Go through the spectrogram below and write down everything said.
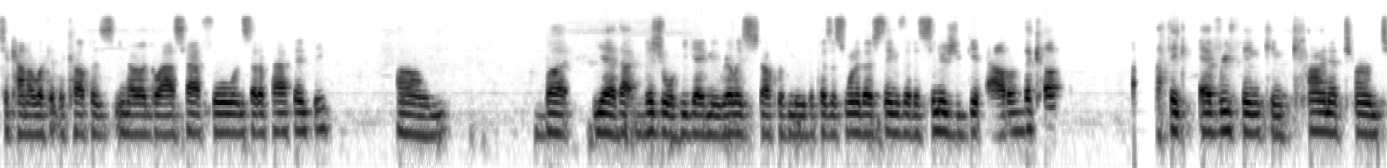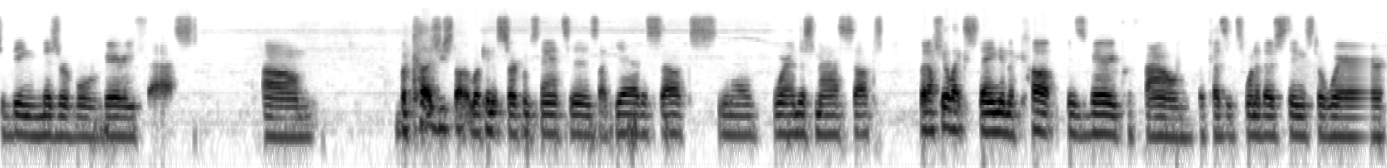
to kind of look at the cup as, you know, a glass half full instead of half empty. Um, but yeah, that visual he gave me really stuck with me because it's one of those things that as soon as you get out of the cup, I think everything can kind of turn to being miserable very fast. Um, because you start looking at circumstances like, yeah, this sucks, you know, wearing this mask sucks. But I feel like staying in the cup is very profound because it's one of those things to where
